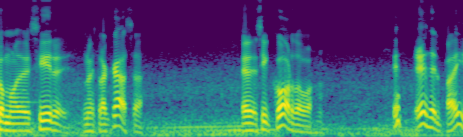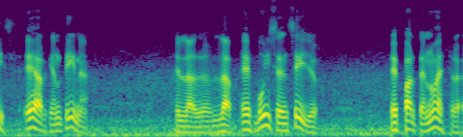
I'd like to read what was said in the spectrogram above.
como decir nuestra casa, es decir, Córdoba. Es, del país, es Argentina. es muy sencillo, es parte nuestra.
